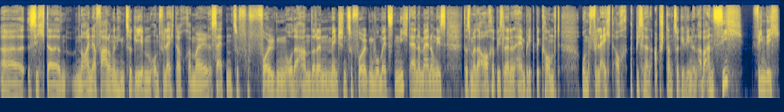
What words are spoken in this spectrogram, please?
äh, sich da neuen Erfahrungen hinzugeben und vielleicht auch einmal Seiten zu folgen oder anderen Menschen zu folgen, wo man jetzt nicht einer Meinung ist, dass man da auch ein bisschen einen Einblick bekommt und vielleicht auch ein bisschen einen Abstand zu gewinnen. Aber an sich finde ich,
